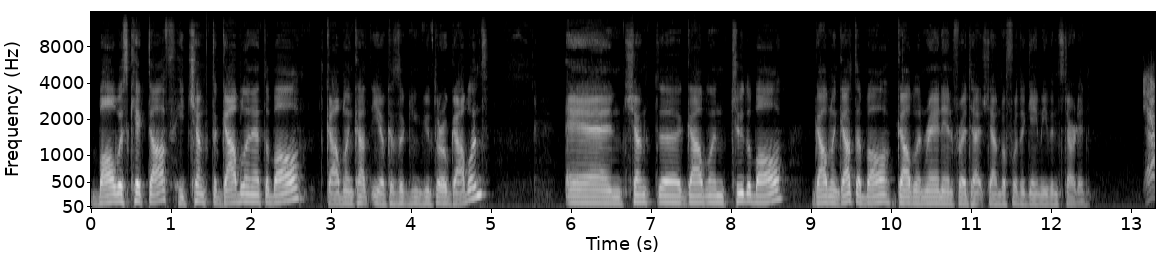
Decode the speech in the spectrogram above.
ball was kicked off. He chunked the goblin at the ball. Goblin cut, you know, because you can throw goblins, and chunked the goblin to the ball. Goblin got the ball. Goblin ran in for a touchdown before the game even started. Yeah,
